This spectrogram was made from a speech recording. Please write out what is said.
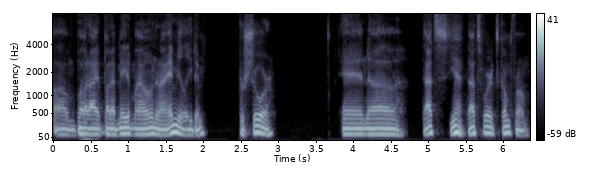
um, but I but I made it my own and I emulate him for sure. And uh, that's yeah, that's where it's come from.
